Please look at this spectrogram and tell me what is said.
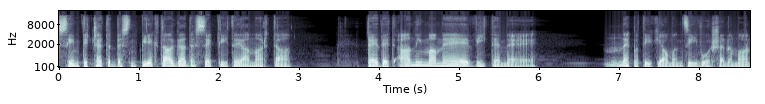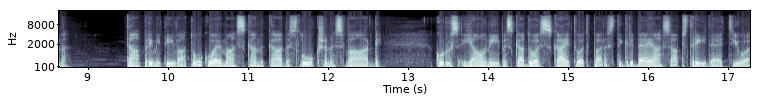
1945. gada 7. martā. Tēdet animamē vitemē, Nepatīk jau man dzīvošana mana. Tā primitīvā tulkojumā skan kādas lūkšanas vārdi, kurus jaunības gados skaitot parasti gribējās apstrīdēt, jo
